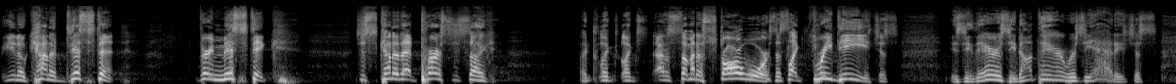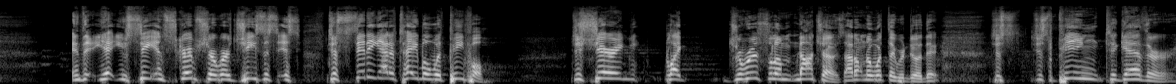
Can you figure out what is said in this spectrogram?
you know, kind of distant, very mystic just kind of that person, just like, like, like, like out of some out of Star Wars. That's like 3D. It's just, is he there? Is he not there? Where's he at? He's just, and the, yet you see in Scripture where Jesus is just sitting at a table with people, just sharing like Jerusalem nachos. I don't know what they were doing. They just, just being together.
